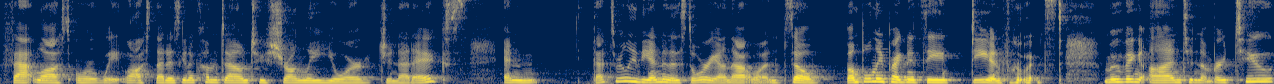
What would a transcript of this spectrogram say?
fat loss or weight loss. That is going to come down to strongly your genetics. And that's really the end of the story on that one. So, bump only pregnancy, de influenced. Moving on to number two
